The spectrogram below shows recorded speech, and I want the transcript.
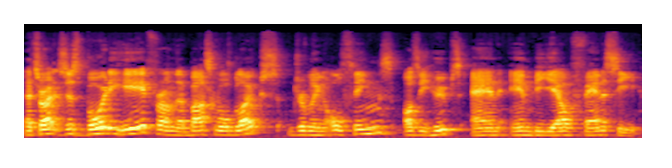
That's right, it's just Boydie here from the Basketball Blokes, dribbling all things Aussie hoops and NBL fantasy.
